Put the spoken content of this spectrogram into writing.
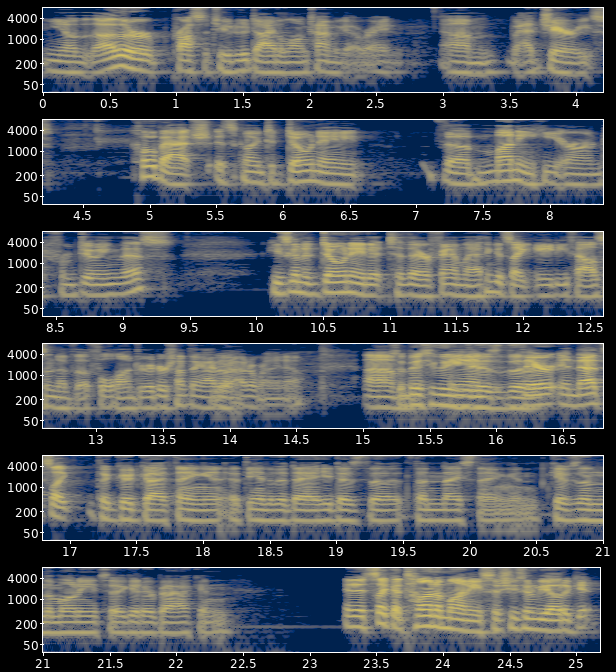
you know the other prostitute who died a long time ago, right? Um, at Jerry's, Kovacs is going to donate the money he earned from doing this he's going to donate it to their family. I think it's like eighty thousand of the full hundred or something. I don't Yeah. I don't really know. Um, So basically he does the- there, and that's like the good guy thing and at the end of the day he does the the nice thing and gives them the money to get her back and and it's like a ton of money so she's going to be able to get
